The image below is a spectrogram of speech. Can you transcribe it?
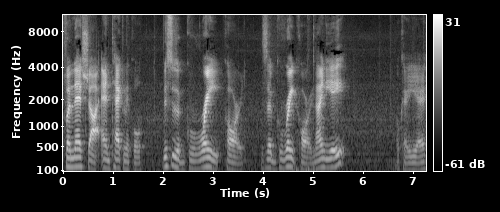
finesse shot, and technical. This is a great card. This is a great card. 98? Okay, yeah.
